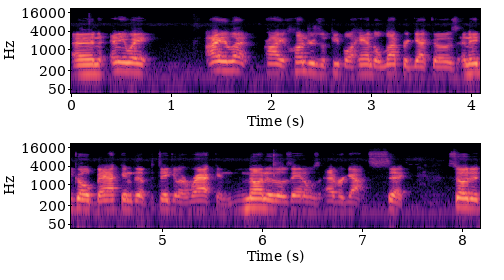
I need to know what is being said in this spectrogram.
And anyway, I let probably hundreds of people handle leopard geckos, and they'd go back into a particular rack, and none of those animals ever got sick. So to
